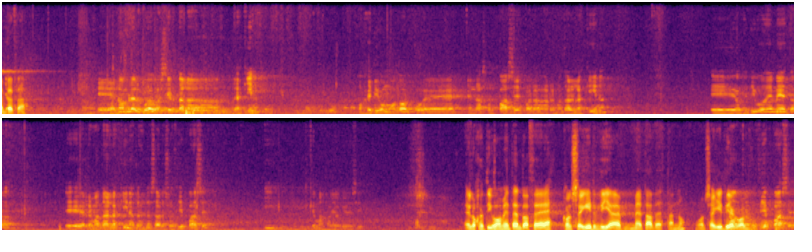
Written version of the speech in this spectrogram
Empezad. Eh, nombre del juego, acierta la, la esquina. Objetivo motor, pues enlazar pases para rematar en la esquina. Eh, objetivo de meta, eh, rematar la esquina tras enlazar esos 10 pases. ¿Y qué más había que decir? El objetivo meta entonces es conseguir 10 metas de estas, ¿no? Conseguir 10 No, goles. tras los 10 pases,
